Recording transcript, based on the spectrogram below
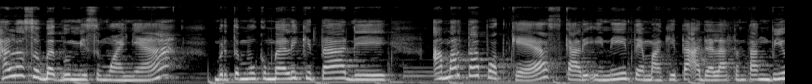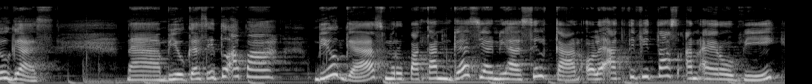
Halo Sobat Bumi semuanya, bertemu kembali kita di Amarta Podcast. Kali ini tema kita adalah tentang biogas. Nah, biogas itu apa? Biogas merupakan gas yang dihasilkan oleh aktivitas anaerobik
